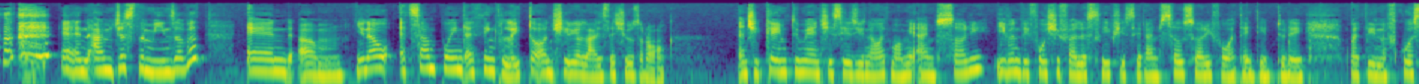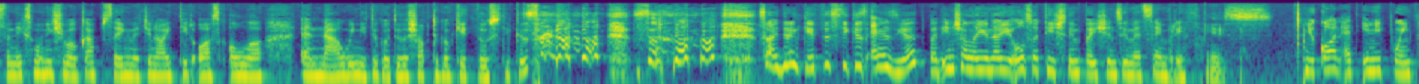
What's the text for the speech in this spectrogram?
and I'm just the means of it. And um, you know, at some point, I think later on she realized that she was wrong. And she came to me and she says, You know what, mommy, I'm sorry. Even before she fell asleep, she said, I'm so sorry for what I did today. But then, of course, the next morning she woke up saying that, You know, I did ask Allah, and now we need to go to the shop to go get those stickers. so, so I didn't get the stickers as yet, but inshallah, you know, you also teach them patience in that same breath. Yes. You can't at any point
